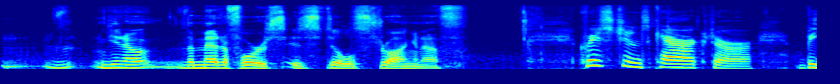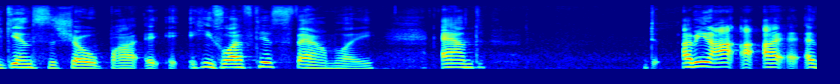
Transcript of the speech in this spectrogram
You know, the metaphor is, is still strong enough. Christian's character begins the show by he's left his family, and I mean, I, I, I,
